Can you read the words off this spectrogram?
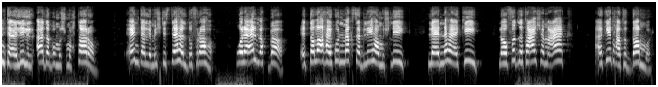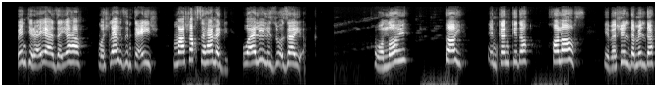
أنت قليل الأدب ومش محترم. أنت اللي مش تستاهل ضفرها ولا علمك بقى. الطلاق هيكون مكسب ليها مش ليك لأنها أكيد لو فضلت عايشة معاك أكيد هتتدمر. بنتي رقيقة زيها مش لازم تعيش مع شخص همجي وقليل الذوق زيك. والله؟ طيب إن كان كده خلاص يبقى شيل ده ميل ده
